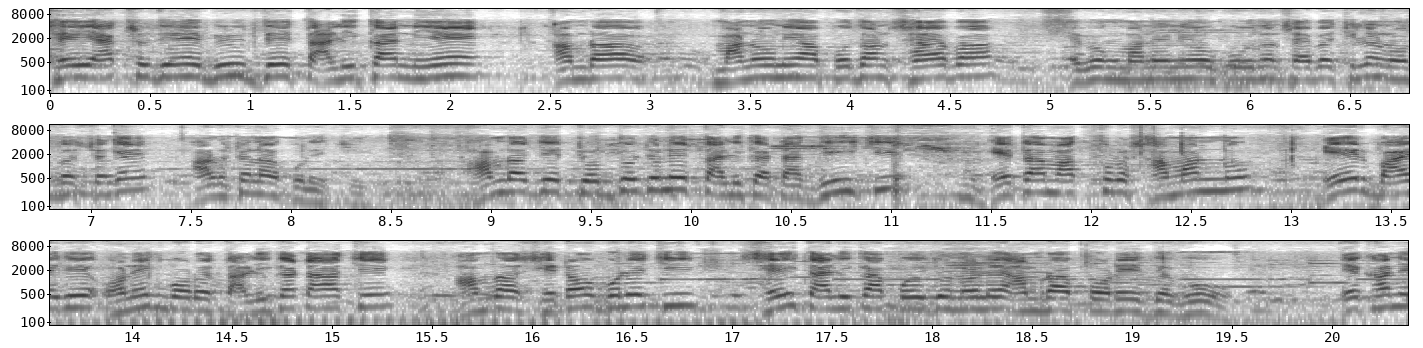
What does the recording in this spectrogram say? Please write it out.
সেই একশো দিনের বিরুদ্ধে তালিকা নিয়ে আমরা মাননীয় প্রধান সাহেবা এবং মাননীয় উপপ্রধান সাহেবা ছিলেন ওদের সঙ্গে আলোচনা করেছি। আমরা যে চোদ্দ জনের তালিকাটা দিয়েছি, এটা মাত্র সামান্য। এর বাইরে অনেক বড় তালিকাটা আছে, আমরা সেটাও বলেছি, সেই তালিকা প্রয়োজন হলে আমরা পরে দেব। এখানে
